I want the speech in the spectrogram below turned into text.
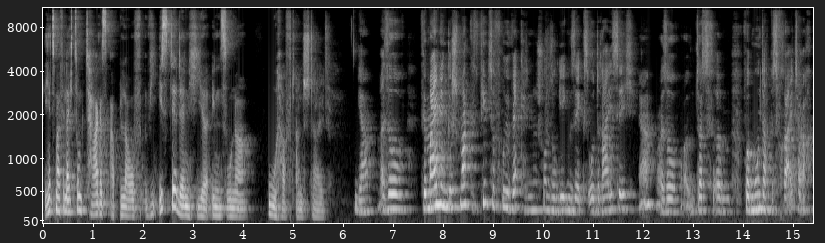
Jetzt mal vielleicht zum Tagesablauf. Wie ist der denn hier in so einer U-Haftanstalt? Ja, also für meinen Geschmack viel zu früh weg, schon so gegen 6.30 Uhr, ja, also das ähm, von Montag bis Freitag.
